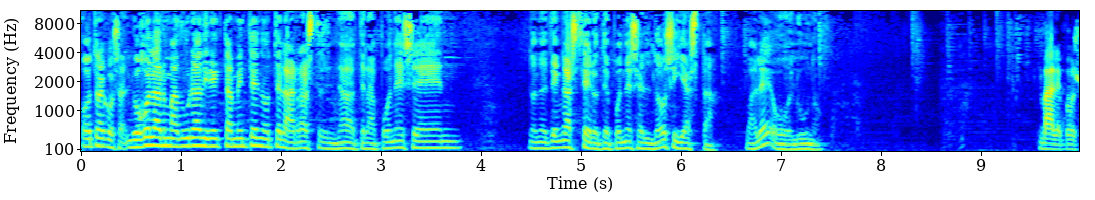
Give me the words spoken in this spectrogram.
otra cosa. Luego la armadura directamente no te la arrastres ni nada. Te la pones en... Donde tengas cero, te pones el 2 y ya está. ¿Vale? O el 1. Vale, pues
